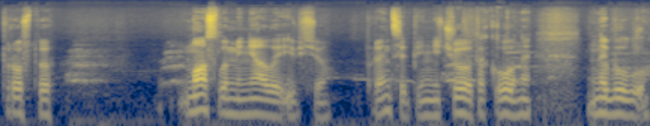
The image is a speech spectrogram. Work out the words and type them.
Просто масло міняли і все. В принципі, нічого такого не, не було.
